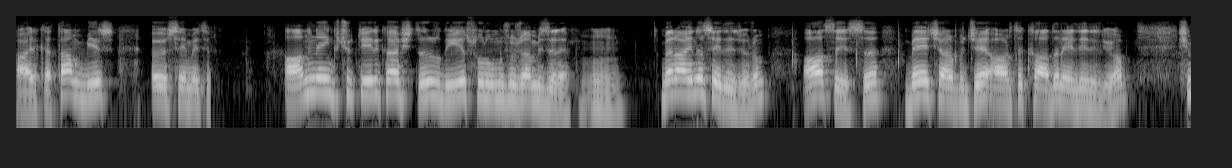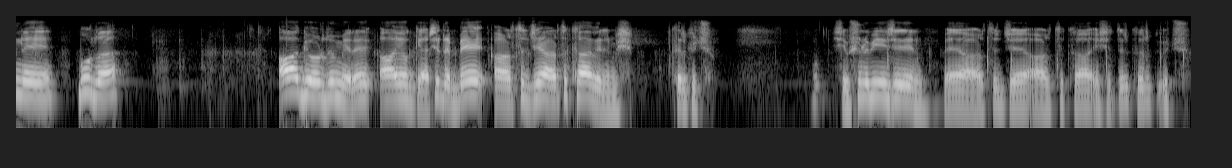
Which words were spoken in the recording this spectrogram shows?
Harika. Tam bir ÖSYM. A'nın en küçük değeri kaçtır diye sorulmuş hocam bizlere. Hmm. Ben A'yı nasıl elde ediyorum? A sayısı B çarpı C artı K'dan elde ediliyor. Şimdi burada A gördüğüm yere A yok gerçi de B artı C artı K verilmiş. 43. Şimdi şunu bir inceleyelim. B artı C artı K eşittir 43.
